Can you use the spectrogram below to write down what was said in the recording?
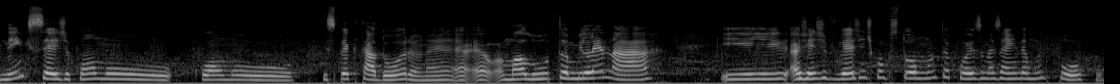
nem que seja como como espectadora, né? É, é uma luta milenar e a gente vê, a gente conquistou muita coisa, mas ainda é muito pouco.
